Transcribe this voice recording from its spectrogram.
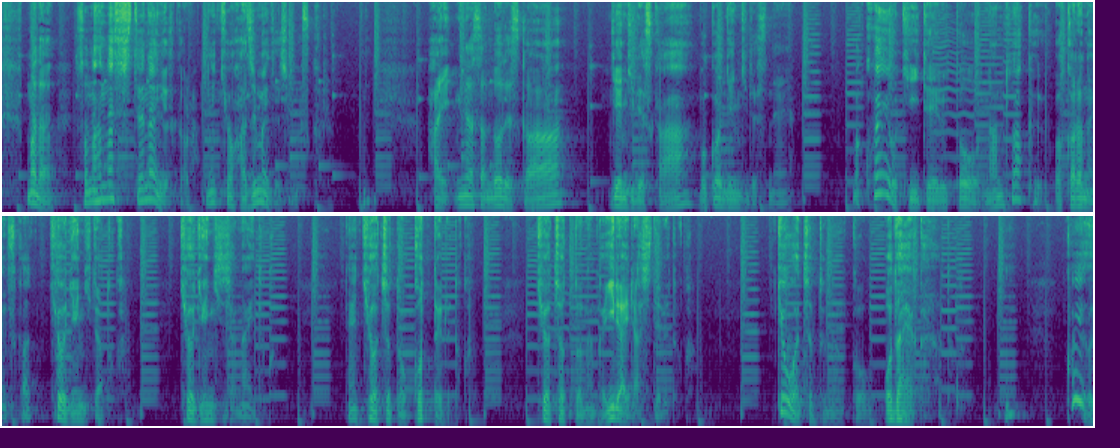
まだその話してないですから。ね今日初めてしますから、ね、はい皆さんどうですか？元気ですか？僕は元気ですね、まあ、声を聞いているとなんとなくわからないですか？今日元気だとか。今日元気じゃないとか、ね、今日ちょっと怒ってるとか。今日ちょっとなんかイライラしてるとか。今日はちょっとなんかこう穏やかだとか、ね、声を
